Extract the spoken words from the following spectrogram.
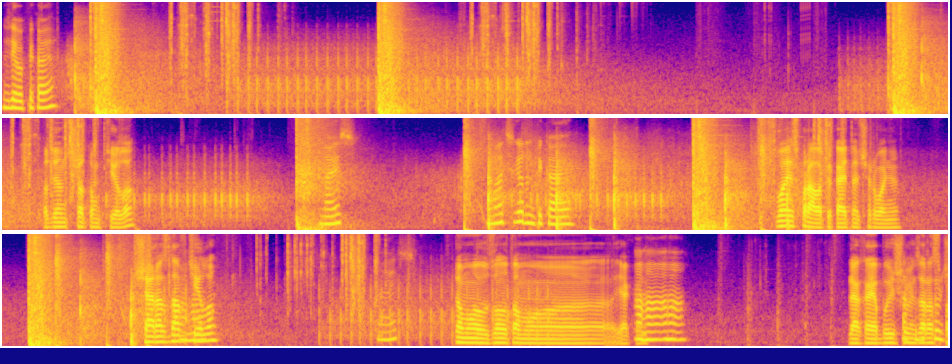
Зліва пікає. Один шотом в тіло. Найс. У мене тільки один пікає. Двоє справа пікають на червоні. Ще раз дав Ага. тіло. Найс. В тому в золотому. е, Як там? Ага, ага. Бляха, я боюсь, що Так, він зараз відкручувати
